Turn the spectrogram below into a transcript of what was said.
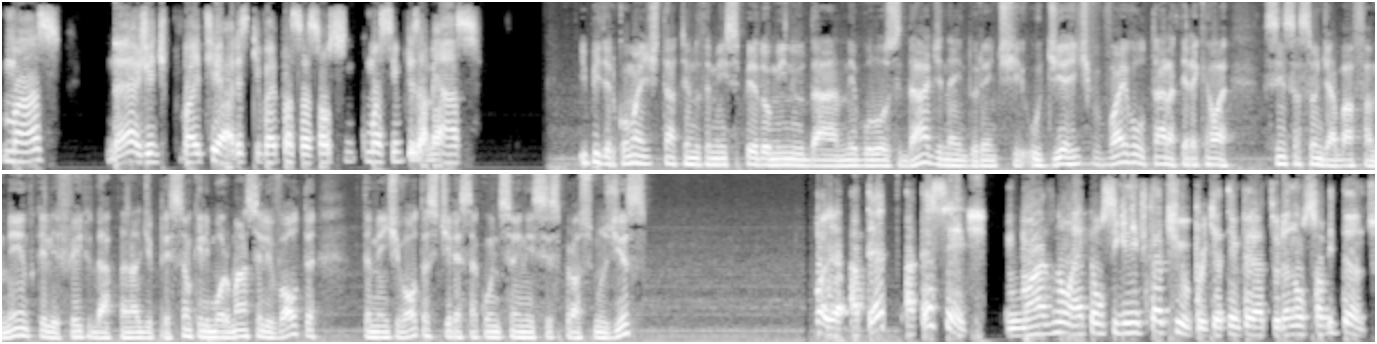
mas né, a gente vai ter áreas que vai passar só com uma simples ameaça. E Peter, como a gente está tendo também esse predomínio da nebulosidade, né, durante o dia, a gente vai voltar a ter aquela sensação de abafamento, aquele efeito da panela de pressão, aquele mormaço, ele volta, também a gente volta a sentir essa condição nesses próximos dias? Olha, até, até sente, mas não é tão significativo, porque a temperatura não sobe tanto.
